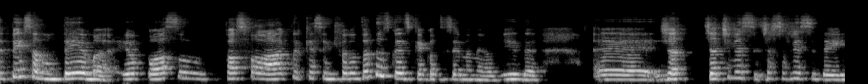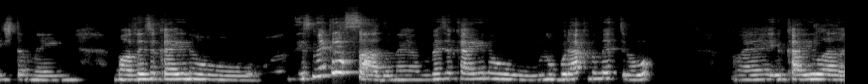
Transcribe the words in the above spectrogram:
Você pensa num tema, eu posso, posso falar, porque assim, foram tantas coisas que aconteceram na minha vida. É, já, já tive já sofri acidente também. Uma vez eu caí no. Isso não é engraçado, né? Uma vez eu caí no, no buraco do metrô. Né? Eu caí lá,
